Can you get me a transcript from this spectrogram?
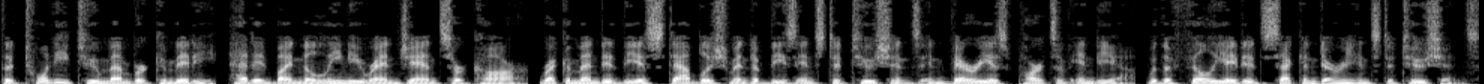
The 22-member committee, headed by Nalini Ranjan Sarkar, recommended the establishment of these institutions in various parts of India, with affiliated secondary institutions.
